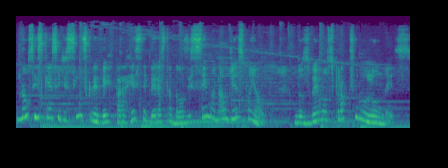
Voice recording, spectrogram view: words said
Não se esqueça de se inscrever para receber esta dose semanal de espanhol. Nos vemos próximo lunes.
